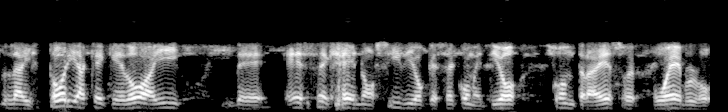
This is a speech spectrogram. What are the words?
la historia que quedó ahí de ese genocidio que se cometió contra ese pueblo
